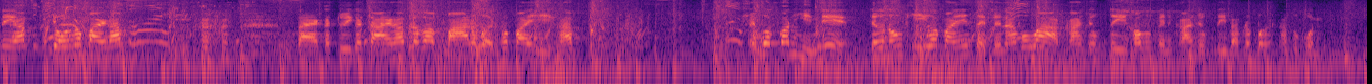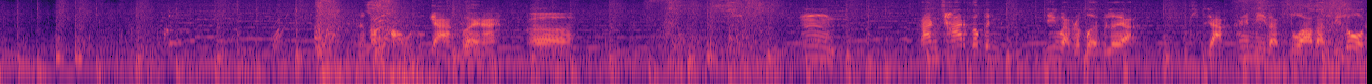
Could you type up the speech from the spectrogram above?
นี่ครับ โยนเข้าไปครับ แตกกระจุยกระจายครับ แล้วก็ปาระเบิดเข้าไปอีกครับไอพวกก้อนหินนี่เจอน้องคีเข้าไปนี่เสร็จเลยนะ เพราะว่าการโจมตีเขามันเป็นการโจมตีแบบระเบิดครับทุกคน แล้วก็เผาทุกอย่างด้วยนะ เออ อืม การชาร์จก็เป็นยิงแบบระเบิดไปเลยอะ่ะ อยากให้มีแบบตัวแบบพิโลแ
